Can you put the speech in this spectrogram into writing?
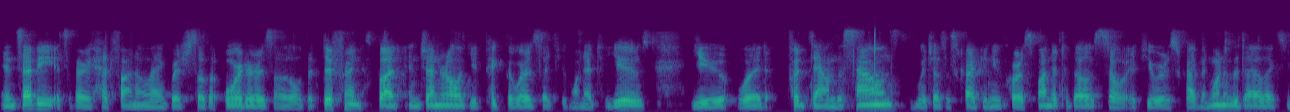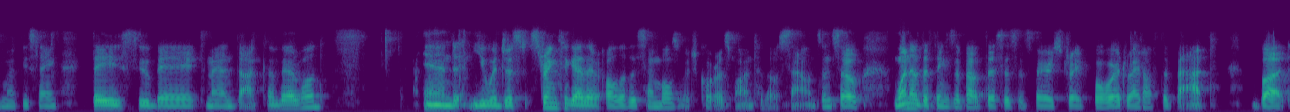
in Zevy, it's a very head final language, so the order is a little bit different, but in general, you'd pick the words that you wanted to use. You would put down the sounds, which as a scribe you knew corresponded to those. So if you were a scribe in one of the dialects, you might be saying, te sube daka vervod. And you would just string together all of the symbols which correspond to those sounds. And so one of the things about this is it's very straightforward right off the bat, but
